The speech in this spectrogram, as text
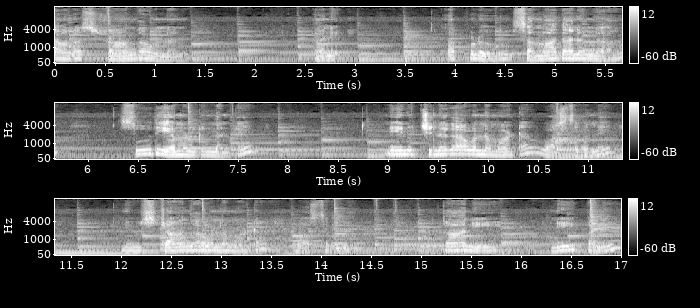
చాలా స్ట్రాంగ్గా ఉన్నాను. అని. అప్పుడు సమాధానంగా సూది ఏమంటుందంటే నేను చిన్నగా ఉన్నమాట వాస్తవమే. నువ్వు స్ట్రాంగ్గా ఉన్నమాట వాస్తవమే. కానీ నీ పని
